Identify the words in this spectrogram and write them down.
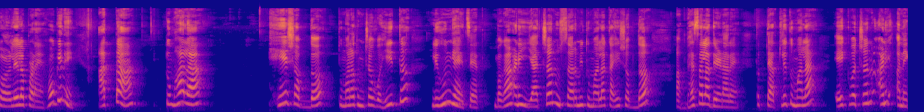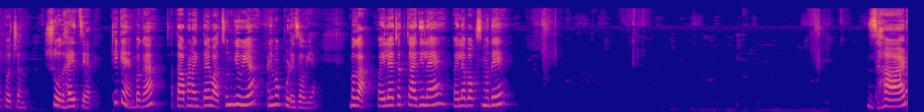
कळलेलं पण आहे. हो की नाही? आत्ता तुम्हाला हे शब्द तुम्हाला तुमच्या वहीत लिहून घ्यायचे आहेत. बघा आणि याच्यानुसार मी तुम्हाला काही शब्द अभ्यासाला देणार आहे. तर त्यातले तुम्हाला एक वचन आणि अनेक वचन शोधायचे आहेत. ठीक आहे? बघा आता आपण एकदा वाचून घेऊया आणि मग पुढे जाऊया. बघा पहिल्या याच्यात काय दिलं आहे पहिल्या बॉक्समध्ये झाड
